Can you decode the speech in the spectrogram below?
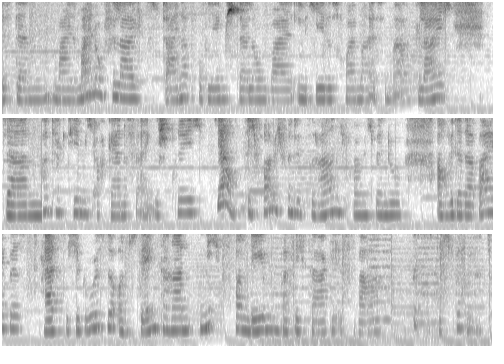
ist denn meine Meinung vielleicht zu deiner Problemstellung, weil nicht jedes Rheuma ist immer gleich, dann kontaktiere mich auch gerne für ein Gespräch. Ja, ich freue mich von dir zu hören. Ich freue mich, wenn du auch wieder dabei bist. Herzliche Grüße und denk daran, nichts von dem, was ich sage, ist wahr, bis es dich berührt.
